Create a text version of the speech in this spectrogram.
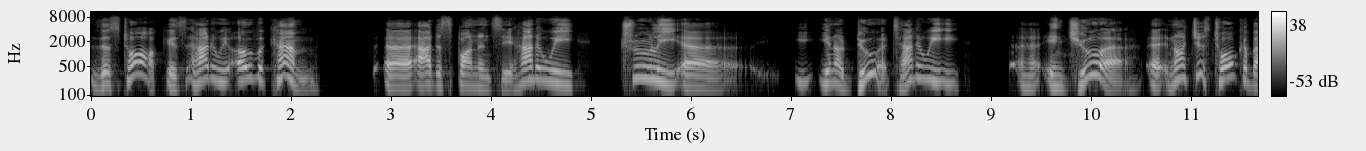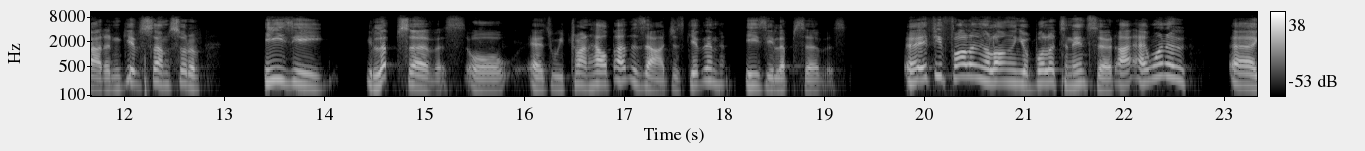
this talk is how do we overcome uh, our despondency? How do we truly, uh, you know, do it? How do we uh, endure, uh, not just talk about it and give some sort of easy lip service, or as we try and help others out, just give them easy lip service. Uh, if you're following along in your bulletin insert, I, I want to uh,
